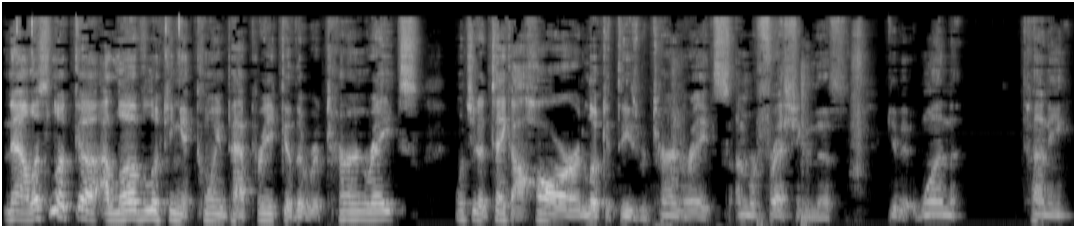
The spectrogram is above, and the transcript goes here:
Now let's look. Uh, I love looking at Coin Paprika, the return rates. I want you to take a hard look at these return rates. I'm refreshing this. Give it one tiny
